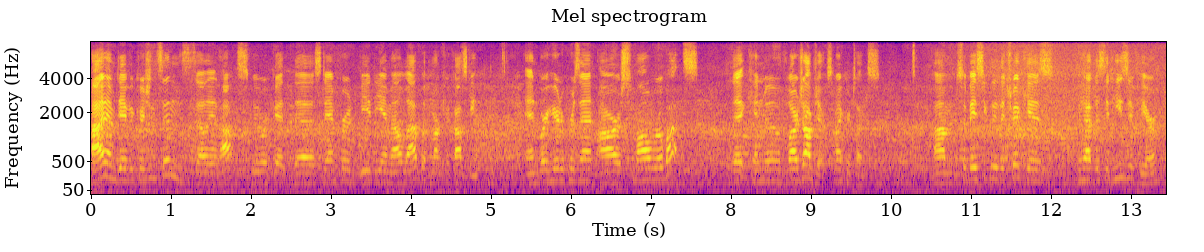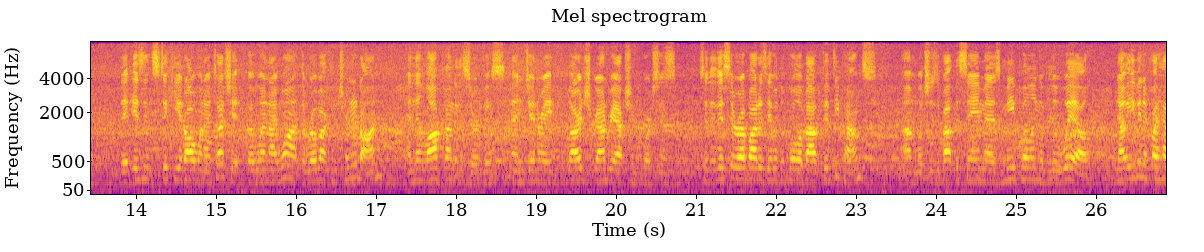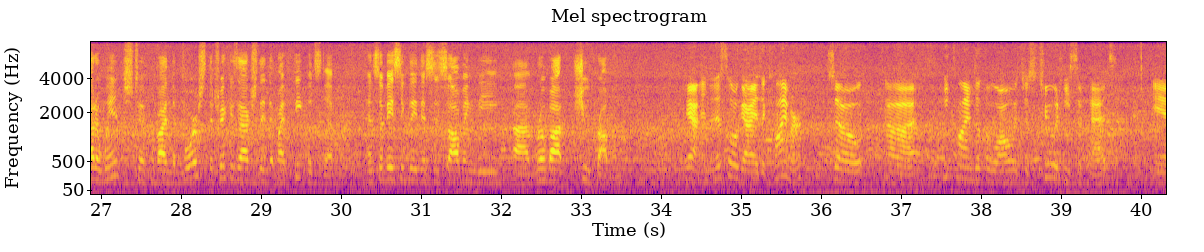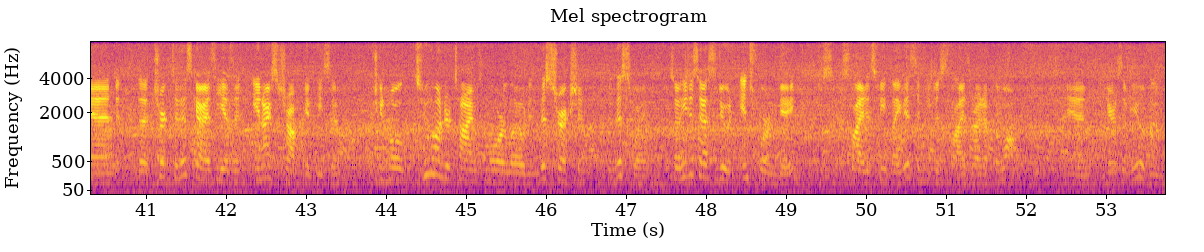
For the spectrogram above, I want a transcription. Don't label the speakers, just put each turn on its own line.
Hi, I'm David Christensen. This is Elliot Hawkes. We work at the Stanford BDML lab with Mark Cutkosky, and we're here to present our small robots that can move large objects, microtugs. Um, so basically the trick is we have this adhesive here that isn't sticky at all when I touch it, but when I want, the robot can turn it on and then lock onto the surface and generate large ground reaction forces so that this robot is able to pull about 50 pounds, um, which is about the same as me pulling a blue whale. Now, even if I had a winch to provide the force, the trick is actually that my feet would slip. And so basically this is solving the uh, robot shoe problem.
Yeah, and this little guy is a climber, so uh, he climbs up the wall with just two adhesive pads. And the trick to this guy is he has an anisotropic adhesive, which can hold 200 times more load in this direction than this way. So he just has to do an inchworm gait, just slide his feet like this, and he just slides right up the wall. And here's a view of him.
